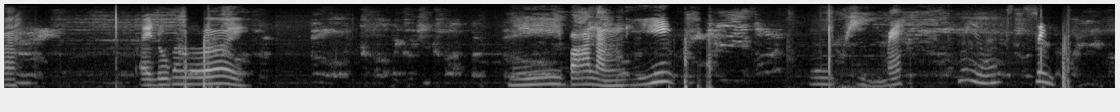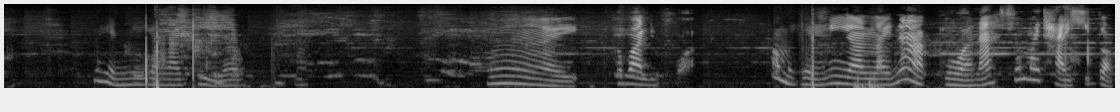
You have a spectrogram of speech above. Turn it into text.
มา ดูกันเลย นี่บ้านหลังนี้ มีผีไหม ไม่รู้สิ ไม่เห็นมีอะไรผีเลยเฮ้ยเข้าบ้านดีกว่าก็ไม่เห็นมีอะไรน่ากลัวนะฉันไม่ถ่ายคลิปหรอก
